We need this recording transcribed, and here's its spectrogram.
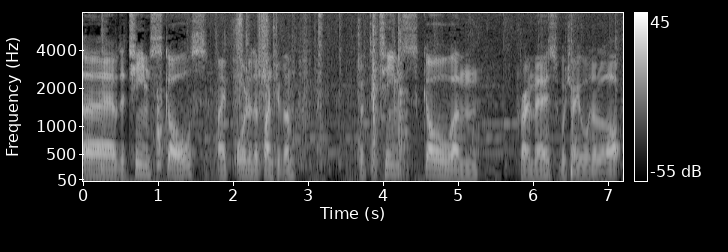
uh, the Team Skulls, I've ordered a bunch of them. With the Team Skull um, promos, which I ordered a lot,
